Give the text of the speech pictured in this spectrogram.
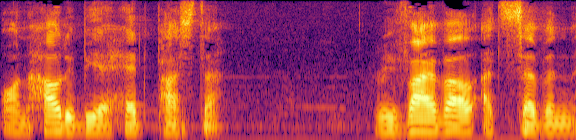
on how to be a head pastor. Revival at 7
